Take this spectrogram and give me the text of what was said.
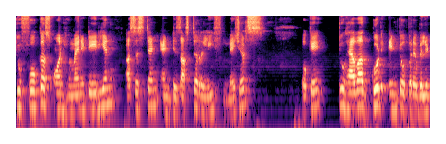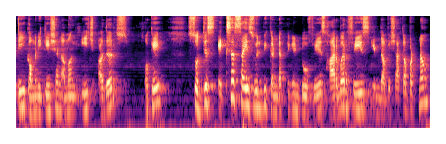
to focus on humanitarian assistance and disaster relief measures okay to have a good interoperability communication among each others Okay, so this exercise will be conducted in two phase harbor phase in the Vishakhapatnam,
